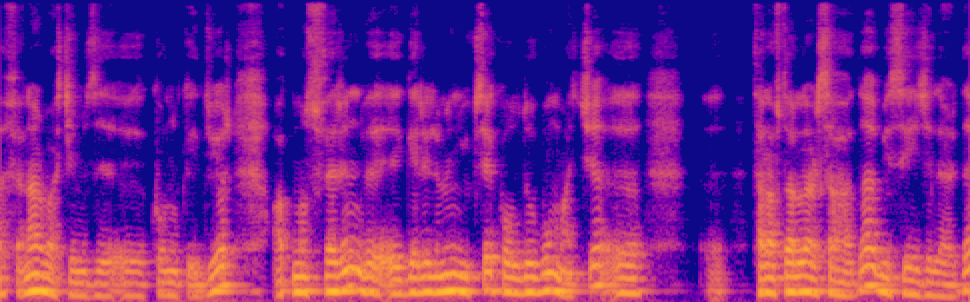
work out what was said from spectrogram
eee, Fenerbahçe'mizi konuk ediyor. Atmosferin ve e, gerilimin yüksek olduğu bu maçı e, taraftarlar sahada, biz seyirciler de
